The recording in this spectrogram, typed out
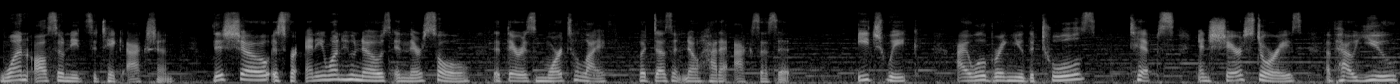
one also needs to take action. This show is for anyone who knows in their soul that there is more to life but doesn't know how to access it. Each week, I will bring you the tools, tips, and share stories of how you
